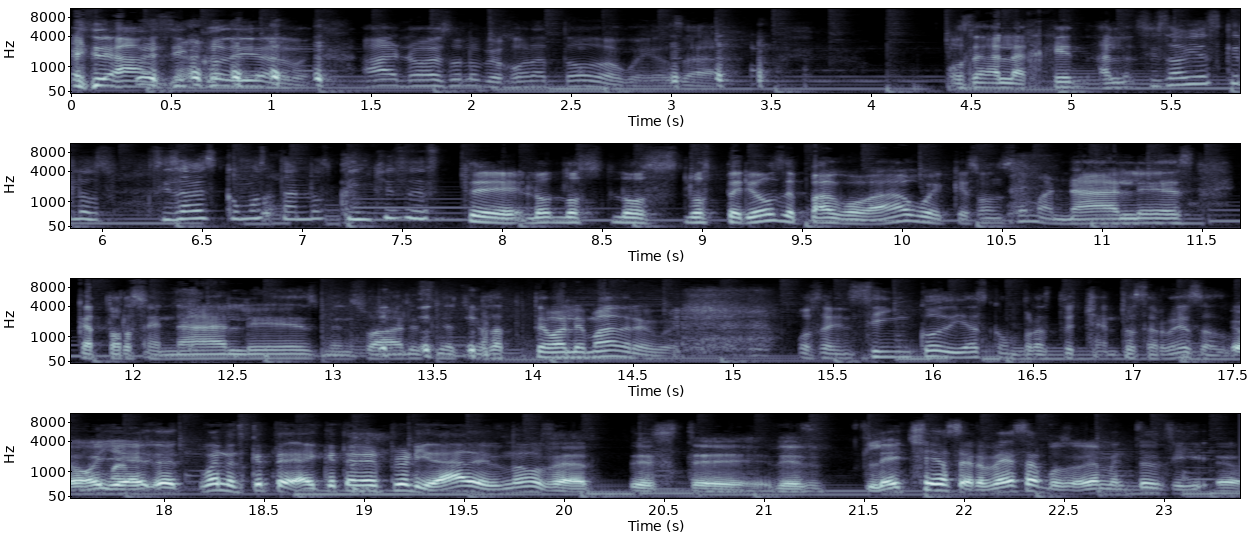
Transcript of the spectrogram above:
ah, cinco días, güey. Ah, no, eso lo mejora todo, güey. O sea, o sea, a la gente, si sabías que los, si sabes cómo están los pinches, este, los, los, los, los periodos de pago, ah, güey, que son semanales, catorcenales, mensuales, o sea, te vale madre, güey. O sea, en cinco días compraste 80 cervezas, güey. Oye, eh, bueno, es que te, hay que tener prioridades, ¿no? O sea, este, de leche o cerveza, pues obviamente sí, eh,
